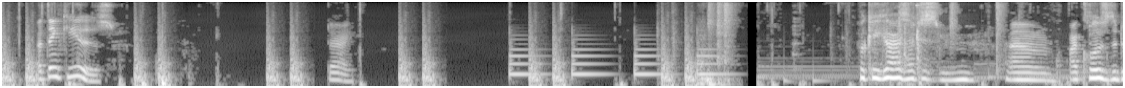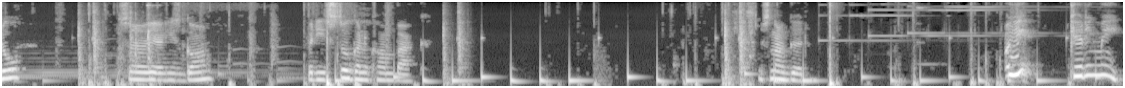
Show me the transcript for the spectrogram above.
I think he is. Dang. Okay guys, I just, um, I closed the door. So yeah, he's gone. But he's still gonna come back. It's not good. Are you kidding me?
